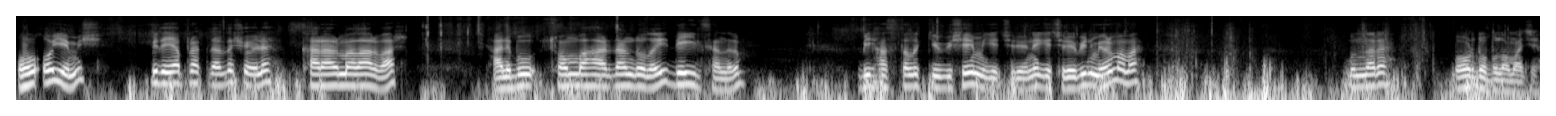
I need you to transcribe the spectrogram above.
O, o yemiş. Bir de yapraklarda şöyle kararmalar var. Hani bu sonbahardan dolayı değil sanırım. Bir hastalık gibi bir şey mi geçiriyor, ne geçiriyor bilmiyorum ama bunlara bordo bulamacı.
